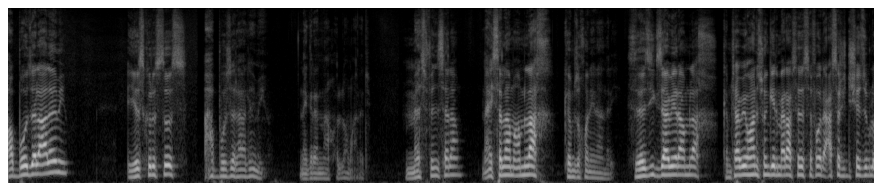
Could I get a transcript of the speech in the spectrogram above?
ኣቦ ዘለዓለም እዩ ኢየሱስ ክርስቶስ ኣቦ ዘለዓለም እዩ ነገረና ከሎ ማለት እዩ መስፍን ሰላም ናይ ሰላም ኣምላኽ ከም ዝኾነ ኢና ንርኢ ስለዚ እግዚኣብሔር ኣምላኽ ከምቲ ኣብ ዮሓንስ ወንጌል ምዕራፍ ሰለስተ ፍቕዲ ዓሰርተ ሽዱሽተ ዝብሎ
